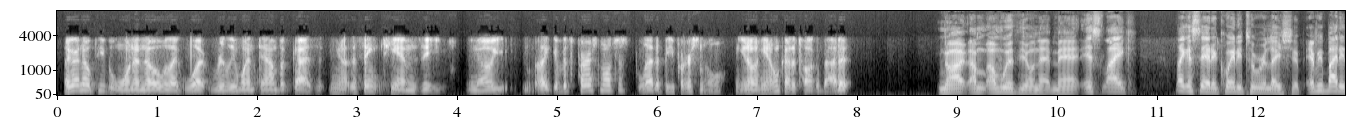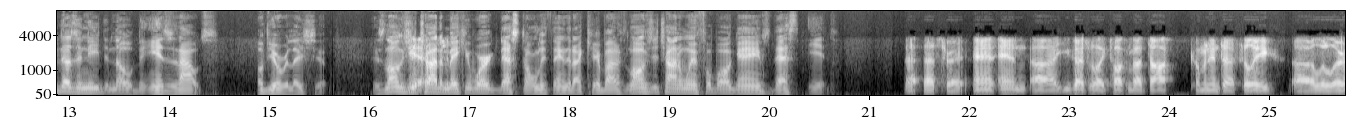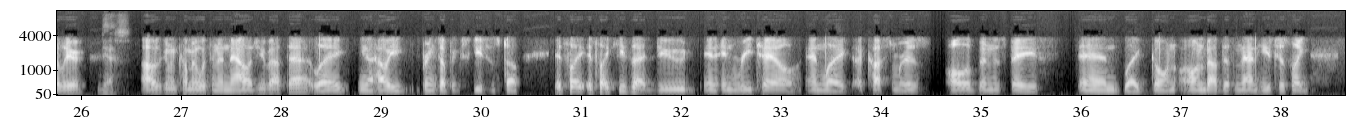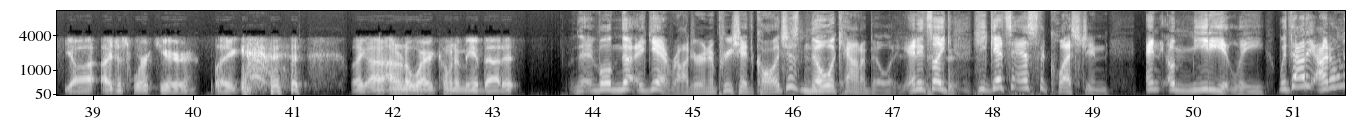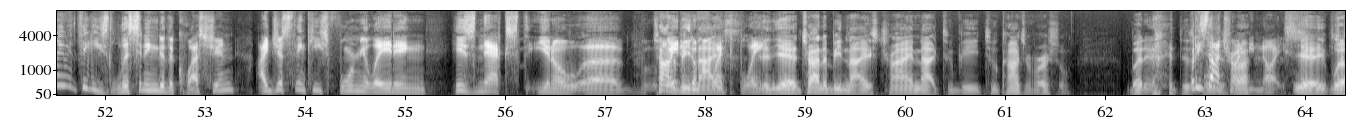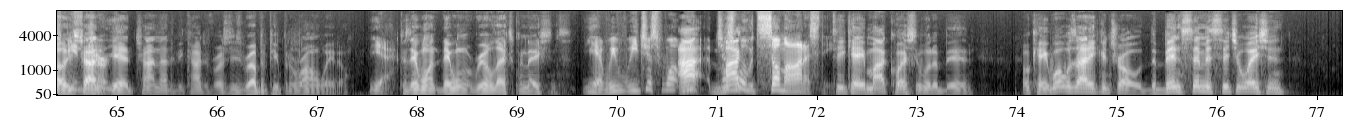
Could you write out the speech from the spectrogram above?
like, I know people want to know like what really went down, but guys, you know, this ain't TMZ. You know, like if it's personal, just let it be personal. You know, you don't got to talk about it. No, I, I'm I'm with you on that, man. It's like like I said, equated to a relationship. Everybody doesn't need to know the ins and outs of your relationship. As long as you're Yeah, trying to make it work, that's the only thing that I care about. As long as you're trying to win football games, that's it. That, that's right. And and uh, you guys were like talking about Doc coming into Philly uh, a little earlier. Yes. I was going to come in with an analogy about that, like you know how he brings up excuses and stuff. It's like it's like he's that dude in, in retail, and like a customer is all up in his face and like going on about this and that, and he's just like, "Yeah, I just work here." Like, like I, I don't know why you're coming at me about it. Well, no, yeah, Roger, and appreciate the call. It's just no accountability, and it's like he gets asked the question, and immediately, without it, I don't even think he's listening to the question. I just think he's formulating his next, you know, uh, Trying to be deflect nice. Yeah, trying to be nice, trying not to be too controversial. But But he's point, not it's trying to be nice. Yeah, He's well, he's trying a to yeah, trying not to be controversial. He's rubbing people the wrong way though. Yeah. because they want they want real explanations. Yeah, we, we just want I- we just my- want with some honesty. TK, my question would have been, okay, what was out of control? The Ben Simmons situation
